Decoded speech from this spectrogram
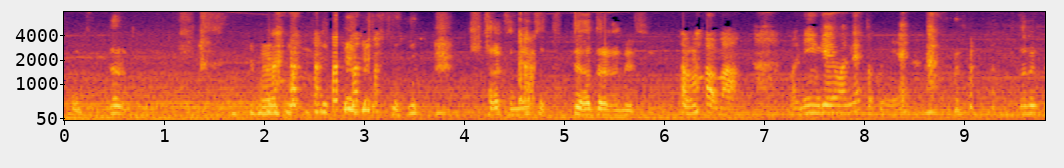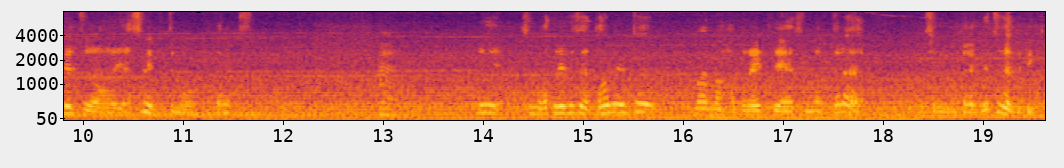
うのは絶対あると思う。働かないやつは絶対働かないし、まあまあ、まあ人間はね、特にね。働くやつは休めてても働くし。うん。で、その働くやつが倒れると、まあまあ働いてたやつの中から、一緒に働くやつが出てきて、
